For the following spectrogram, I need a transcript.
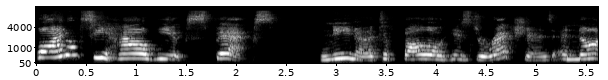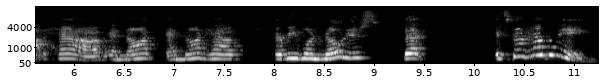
Well, I don't see how he expects Nina to follow his directions and not have and not and not have everyone notice that it's not happening.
